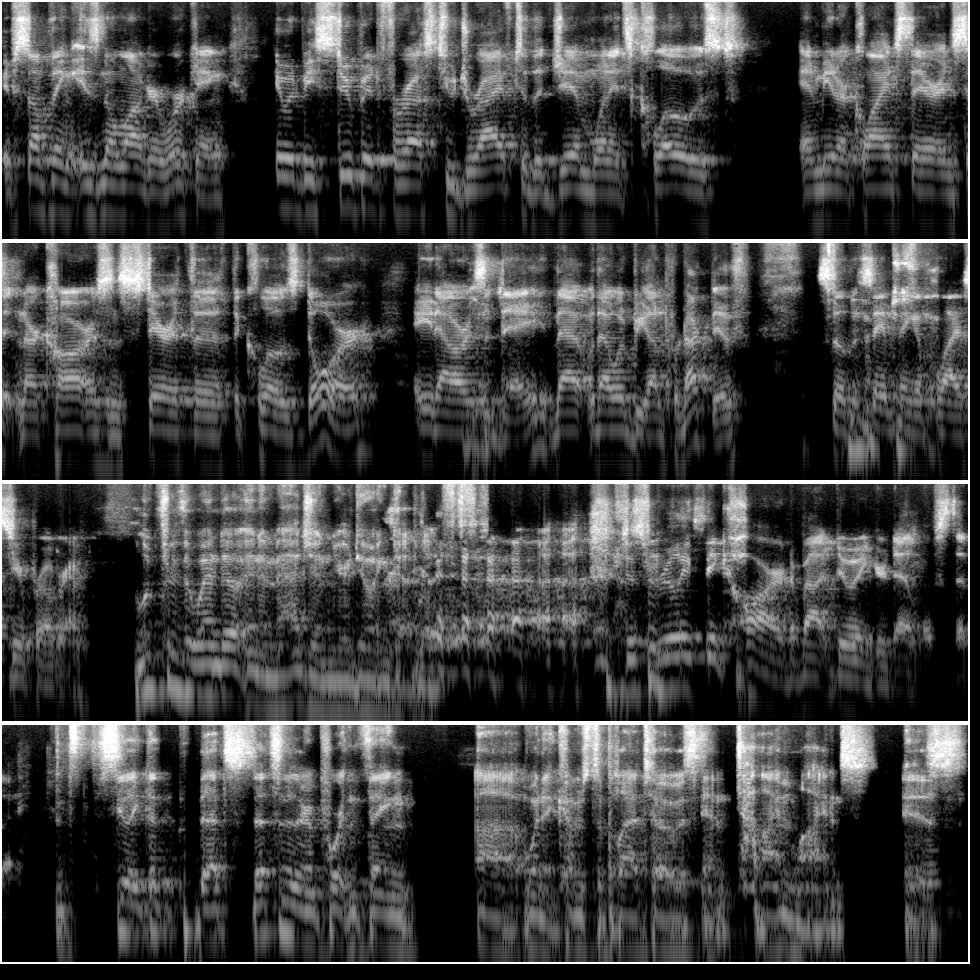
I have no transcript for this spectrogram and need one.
if something is no longer working, it would be stupid for us to drive to the gym when it's closed and meet our clients there and sit in our cars and stare at the the closed door eight hours a day that that would be unproductive. So the same thing applies to your program. Look through the window and imagine you're doing deadlifts. Just really think hard about doing your deadlifts today. See like that that's that's another important thing uh, when it comes to plateaus and timelines is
